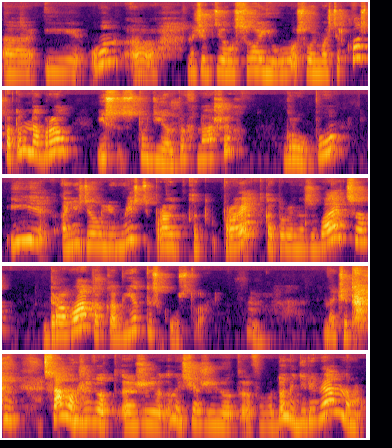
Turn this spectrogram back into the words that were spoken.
э, и он, э, значит, сделал свою, свой мастер-класс, потом набрал из студентов наших группу, и они сделали вместе проект, проект который называется «Дрова как объект искусства». Значит, сам он живет, э, жив, ну, сейчас живет в доме деревянном,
